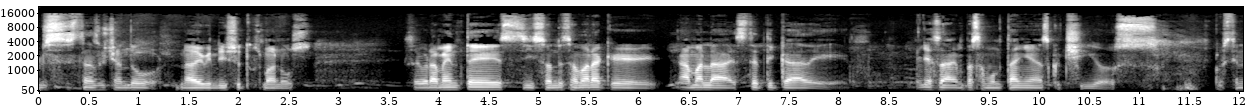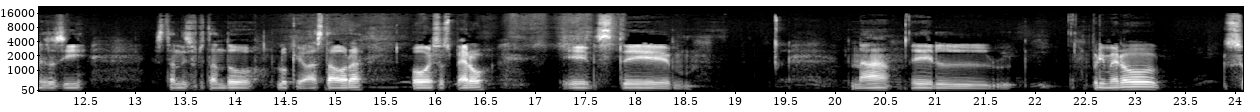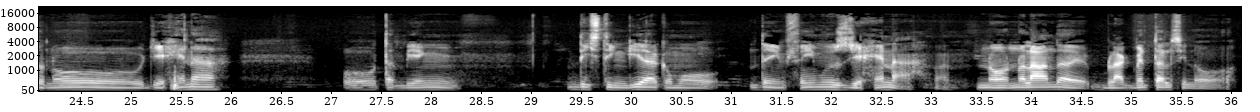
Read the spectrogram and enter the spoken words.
Están escuchando Nadie bendice tus manos. Seguramente si son de Samara que ama la estética de, ya saben, pasamontañas, cuchillos, cuestiones así, están disfrutando lo que va hasta ahora, o eso espero. Este, nada, el primero sonó Yehena o también distinguida como The Infamous Gehenna. No, no la banda de black metal, sino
